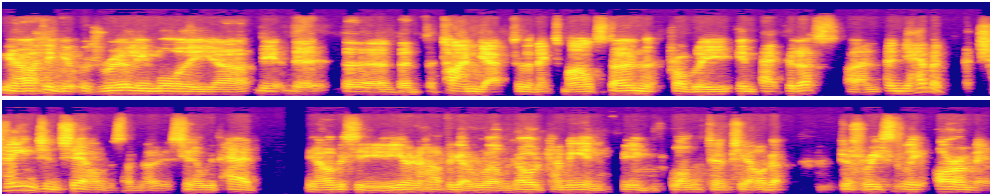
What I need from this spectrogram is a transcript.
you know, I think it was really more the, uh, the, the, the, the, time gap to the next milestone that probably impacted us. And, and you have a, a, change in shareholders, I've noticed. You know, we've had, you know, obviously a year and a half ago, Royal Gold coming in, big long term shareholder. Just recently, Auramet,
